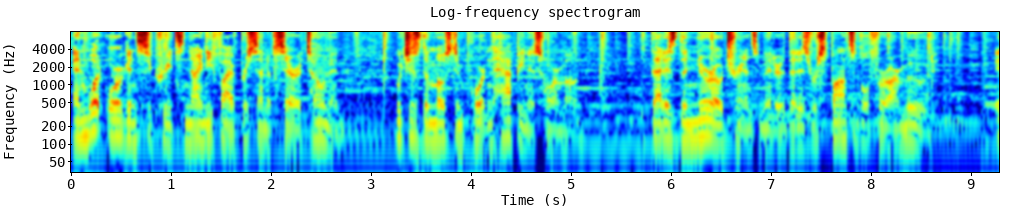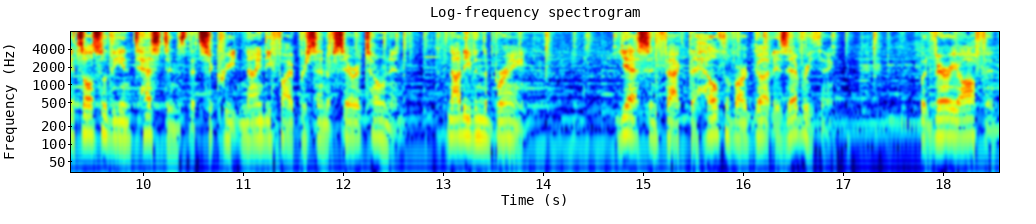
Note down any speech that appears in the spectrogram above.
And what organ secretes 95% of serotonin, which is the most important happiness hormone? That is the neurotransmitter that is responsible for our mood. It's also the intestines that secrete 95% of serotonin, not even the brain. Yes, in fact, the health of our gut is everything. But very often,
